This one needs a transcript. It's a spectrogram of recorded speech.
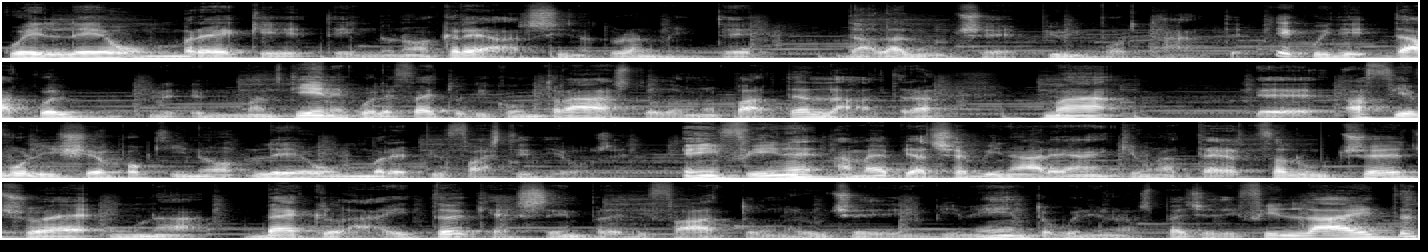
quelle ombre che tendono a crearsi naturalmente dalla luce più importante e quindi quel, mantiene quell'effetto di contrasto da una parte all'altra ma eh, affievolisce un pochino le ombre più fastidiose. E infine a me piace abbinare anche una terza luce, cioè una backlight, che è sempre di fatto una luce di riempimento, quindi una specie di fill light,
